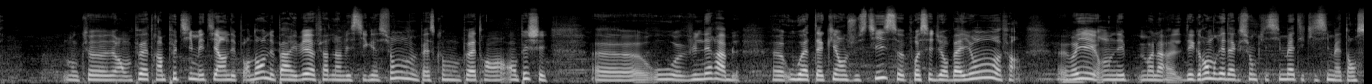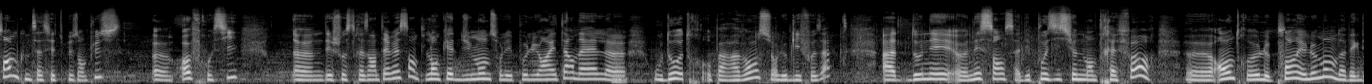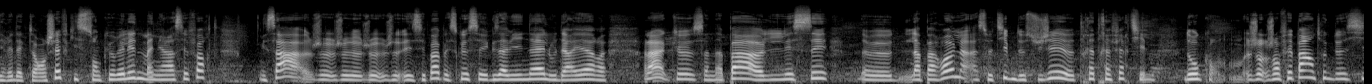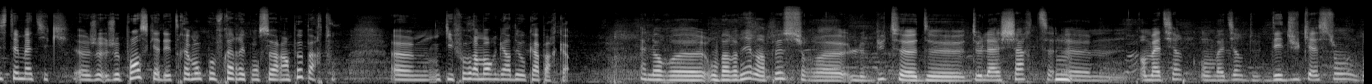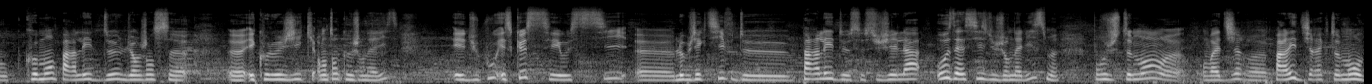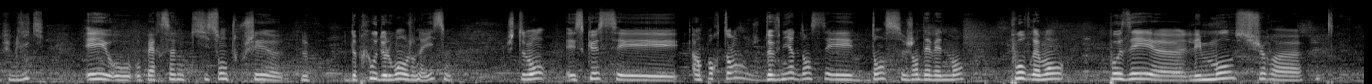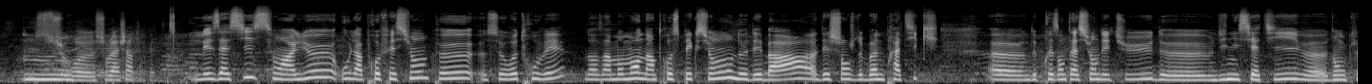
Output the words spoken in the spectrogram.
Donc on peut être un petit métier indépendant, ne pas arriver à faire de l'investigation parce qu'on peut être empêché ou vulnérable ou attaqué en justice, procédure Bayon. Enfin, vous voyez, on est voilà des grandes rédactions qui s'y mettent et qui s'y mettent ensemble, comme ça c'est de plus en plus, offrent aussi euh, des choses très intéressantes. L'enquête du monde sur les polluants éternels euh, ou d'autres auparavant sur le glyphosate a donné euh, naissance à des positionnements très forts entre le point et le monde, avec des rédacteurs en chef qui se sont querellés de manière assez forte. Et ça, je, je, et c'est pas parce que c'est Xavier Niel ou derrière voilà, que ça n'a pas laissé la parole à ce type de sujet très très fertile. Donc j'en fais pas un truc de systématique. je, pense qu'il y a des très bons confrères et consoeurs un peu partout. Euh, qu'il faut vraiment regarder au cas par cas. Alors, euh, on va revenir un peu sur euh, le but de, de la charte mm. en matière, on va dire, d'éducation. Donc, comment parler de l'urgence écologique en tant que journaliste et du coup, est-ce que c'est aussi l'objectif de parler de ce sujet-là aux assises du journalisme pour justement, on va dire, parler directement au public et aux, personnes qui sont touchées de, près ou de loin au journalisme? Justement, est-ce que c'est important de venir dans, ces, dans ce genre d'événement pour vraiment poser euh, les mots sur, euh, sur, euh, sur, la charte en fait Les assises sont un lieu où la profession peut se retrouver dans un moment d'introspection, de débat, d'échange de bonnes pratiques, de présentation d'études, d'initiatives. donc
